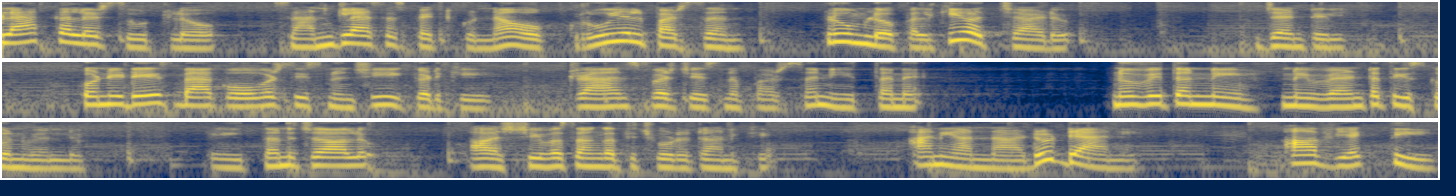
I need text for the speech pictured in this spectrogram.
బ్లాక్ కలర్ సూట్లో సన్ గ్లాసెస్ పెట్టుకున్న ఓ క్రూయల్ పర్సన్ రూమ్ లోపలికి వచ్చాడు. జంటిల్ కొన్ని డేస్ బ్యాక్ ఓవర్సీస్ నుంచి ఇక్కడికి ట్రాన్స్ఫర్ చేసిన పర్సన్ ఇతనే. నువ్వు ఇతన్ని నీ వెంట తీసుకొని వెళ్ళు. ఇతను చాలు ఆ శివ సంగతి చూడటానికి అని అన్నాడు డానీ. ఆ వ్యక్తి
